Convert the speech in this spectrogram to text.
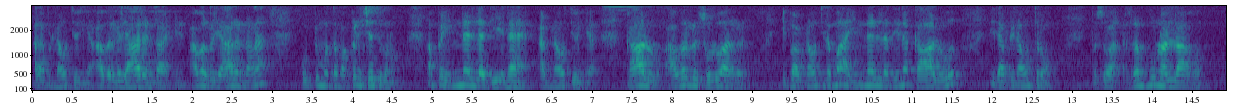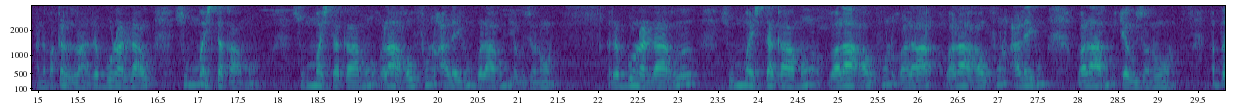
அதை அப்படி நவுத்தி வைங்க. அவர்கள் யார் என்றால் அவர்கள் யார் என்றால் ஒட்டுமொத்த மக்களையும் சேர்த்துக்கணும். அப்போ இன்னல்லதீன அப்படி நவுத்தி வைங்க. காலு அவர்கள் சொல்வார்கள் இப்போ அப்படி நவுத்திட்டோமா? இன்னல்லதீன காலு இதை அப்படி நவுத்துறோம். இப்போ சொல்ல ரப்பு நல்லாகும் அந்த மக்கள் சொல்லுவாங்க ரப்பு நல்லாகும் சும்மா இஷ்டகாமும் சும்மா இஷ்டகாமும் வலா ஹவுஃபுன் அலைகும் வலாகும் யகுஜனூன். ரப்பு அல்லாஹு சும்மா இஷ்டகாமும் வலா ஹவுஃபுன் வலா வலா ஹவுஃபுன் அலைகும் வலாகும் யகுஜனூன். அப்போ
